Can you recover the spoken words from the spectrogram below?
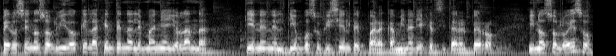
Pero se nos olvidó que la gente en Alemania y Holanda tienen el tiempo suficiente para caminar y ejercitar al perro. Y no solo eso,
